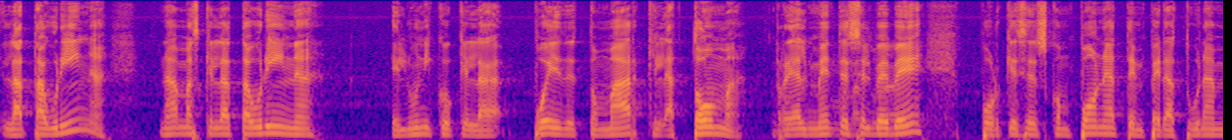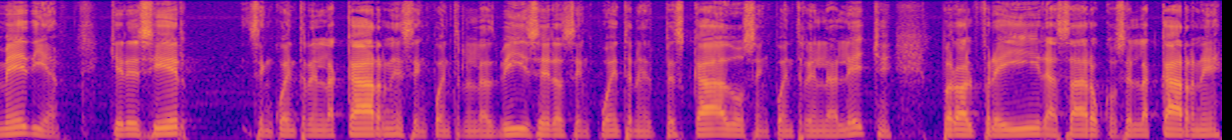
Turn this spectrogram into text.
la taurina, nada más que la taurina, el único que la puede tomar, que la toma realmente es el bebé porque se descompone a temperatura media. Quiere decir se encuentra en la carne, se encuentra en las vísceras, se encuentra en el pescado, se encuentra en la leche, pero al freír, asar o cocer la carne,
